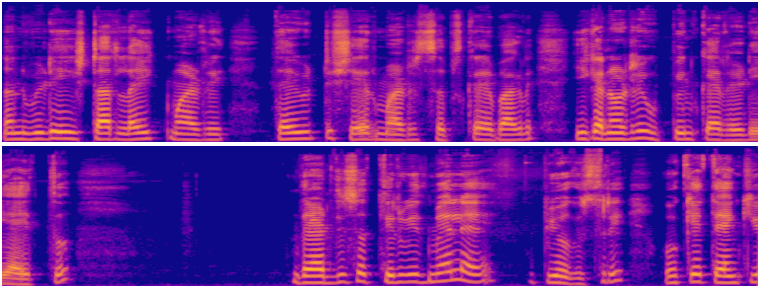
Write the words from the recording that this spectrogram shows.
ನನ್ನ ವಿಡಿಯೋ ಇಷ್ಟ ಲೈಕ್ ಮಾಡಿರಿ, ದಯವಿಟ್ಟು ಶೇರ್ ಮಾಡಿರಿ, ಸಬ್ಸ್ಕ್ರೈಬ್ ಆಗಿರಿ. ಈಗ ನೋಡಿರಿ ಉಪ್ಪಿನಕಾಯಿ ರೆಡಿ ಆಯಿತು. ಒಂದು ಎರಡು ದಿವಸ ತಿರುವಿದ ಮೇಲೆ ಉಪಯೋಗಿಸ್ರಿ. ಓಕೆ ಥ್ಯಾಂಕ್ ಯು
